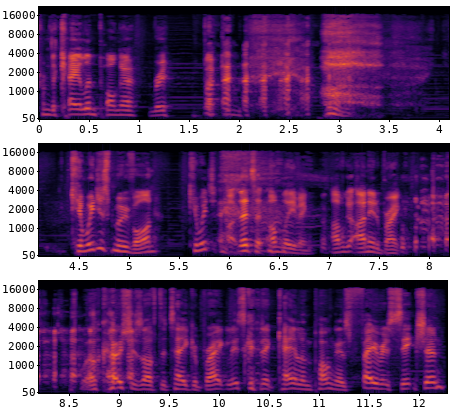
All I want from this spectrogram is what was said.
from the Kalyn Ponga. Re- fucking. can we just move on? Can we? Just, oh, that's it. I'm leaving. I'm, I need a break. Well, Coach is off to take a break. Let's go to Kalyn Ponga's favorite section,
